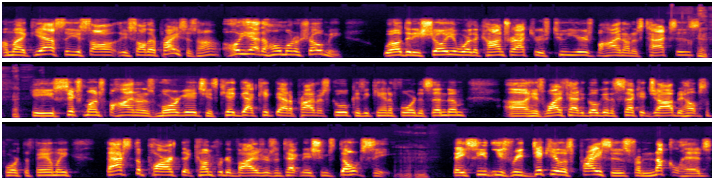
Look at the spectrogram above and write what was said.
I'm like, Yeah, so you saw you saw their prices, huh? Oh, yeah, the homeowner showed me. Well, did he show you where the contractor is two years behind on his taxes? He's six months behind on his mortgage. His kid got kicked out of private school because he can't afford to send him. Uh, his wife had to go get a second job to help support the family. That's the part that comfort advisors and technicians don't see. Mm-hmm. They see these ridiculous prices from knuckleheads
